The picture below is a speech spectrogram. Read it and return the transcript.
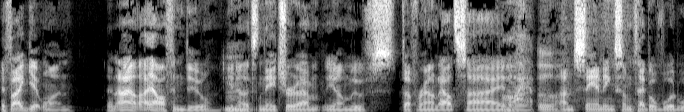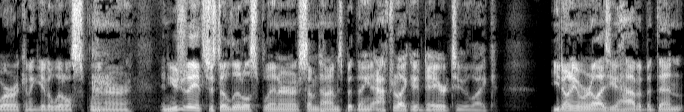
if I get one, and I I often do, you Mm-hmm. know, it's nature. I'm you know move stuff around outside, or I'm sanding some type of woodwork, and I get a little splinter. and usually it's just a little splinter sometimes, but then after like a day or two, like you don't even realize you have it. But then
